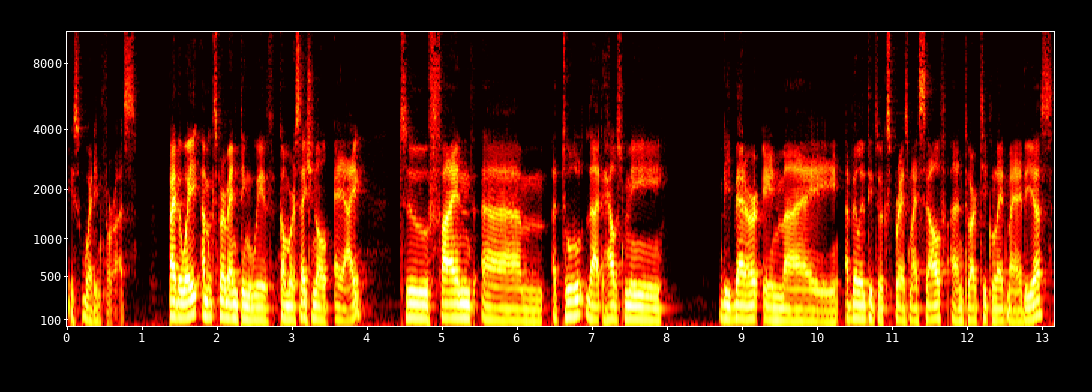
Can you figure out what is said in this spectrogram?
is waiting for us. By the way, I'm experimenting with conversational AI to find um, a tool that helps me be better in my ability to express myself and to articulate my ideas.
